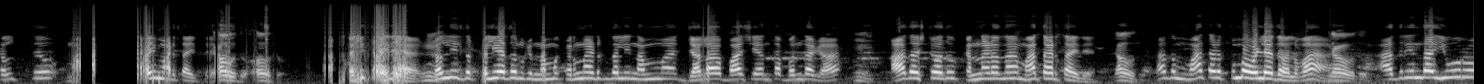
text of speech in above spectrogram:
ಕಲ್ತು ಟ್ರೈ ಮಾಡ್ತಾ ಇದ್ದೆ. ಹೌದು ಹೌದು. ಕಲಿತಾ ಇದೆ ಕಲಿದ ಕಲಿಯೋದು ನಮ್ಮ ಕರ್ನಾಟಕದಲ್ಲಿ ನಮ್ಮ ಜಲ ಭಾಷೆ ಅಂತ ಬಂದಾಗ. ಆದಷ್ಟು ಅದು ಕನ್ನಡನ ಮಾತಾಡ್ತಾ ಇದೆ. ಅದು ಮಾತಾಡೋದು ತುಂಬಾ ಒಳ್ಳೇದು ಅಲ್ವಾ? ಅದರಿಂದ ಇವರು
